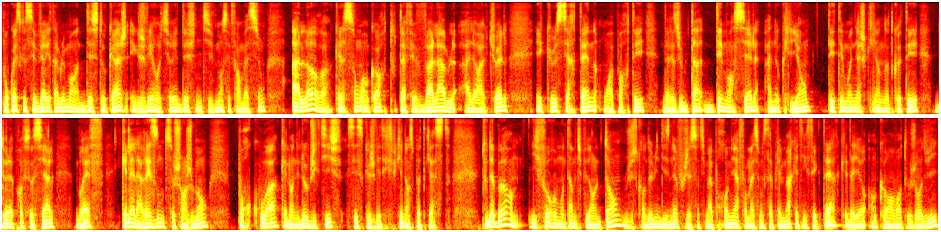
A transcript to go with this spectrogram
Pourquoi est-ce que c'est véritablement un déstockage et que je vais retirer définitivement ces formations alors qu'elles sont encore tout à fait valables à l'heure actuelle et que certaines ont apporté des résultats démentiels à nos clients, des témoignages clients de notre côté, de la preuve sociale? Bref, quelle est la raison de ce changement? Pourquoi, quel en est l'objectif, c'est ce que je vais t'expliquer dans ce podcast. Tout d'abord, il faut remonter un petit peu dans le temps, jusqu'en 2019 où j'ai sorti ma première formation qui s'appelait Marketing Sectaire, qui est d'ailleurs encore en vente aujourd'hui,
